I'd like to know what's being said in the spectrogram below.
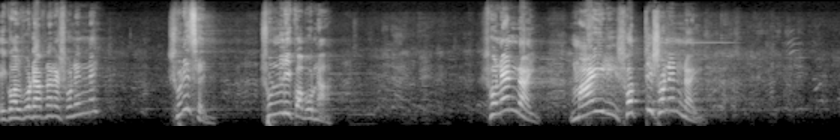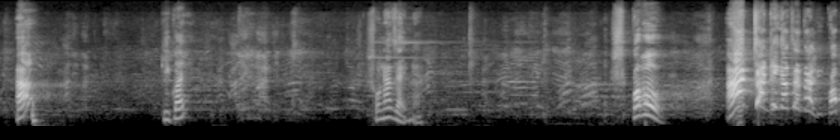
এই গল্পটা আপনারা শোনেন নাই? শুনেছেন? শুনলি কব না। শোনেন নাই? মাইরি, সত্যি শোনেন নাই? হ্যাঁ? কি কয়? শোনা যায় না। কব? আচ্ছা ঠিক আছে তাহলে, কব।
